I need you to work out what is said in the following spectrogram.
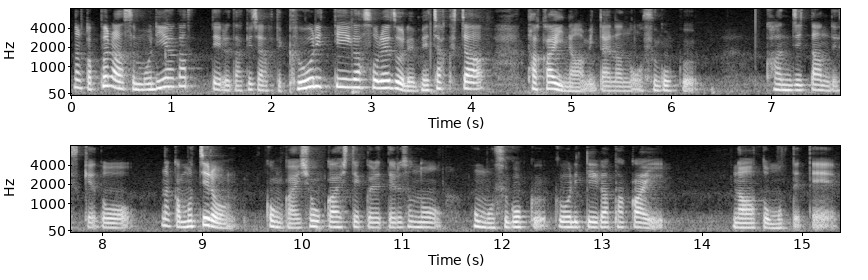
なんかプラス盛り上がってるだけじゃなくてクオリティがそれぞれめちゃくちゃ高いなみたいなのをすごく感じたんですけどなんかもちろん今回紹介してくれてるその本もすごくクオリティが高いなと思ってて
